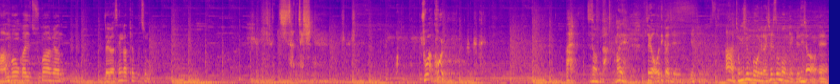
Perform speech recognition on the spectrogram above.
안보험까지 추가하면 내가 생각해보지 뭐 치산 자식. 좋아, 콜. 아, 죄송합니다 아, 예. 제가 어디까지 얘기했어요? 아, 정신보험이랑 실손보험 얘기했죠? 예.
